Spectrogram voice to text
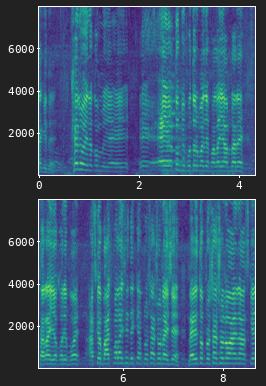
রাখি দেয়। কেন এরকম এত বিপদের মাঝে ফালাই আমরা তারা ইয়ে করি বয়? আজকে বাস পালাইছি দেখে প্রশাসন আইছে নাই তো প্রশাসনও আয় না আজকে।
